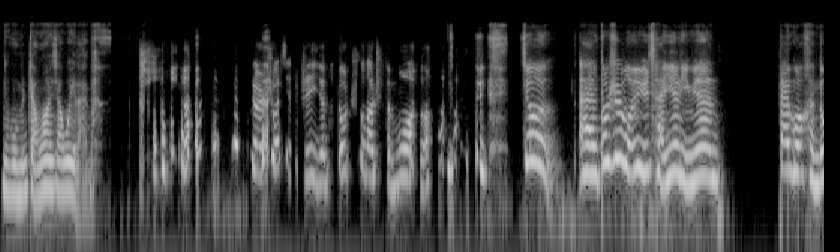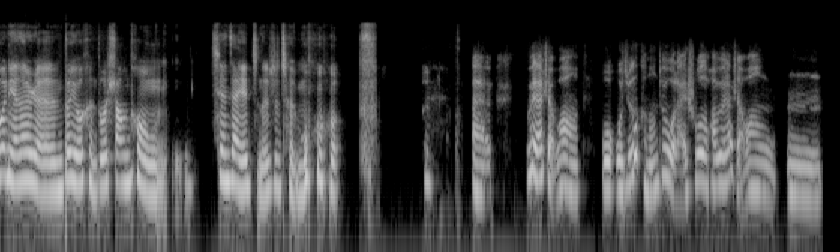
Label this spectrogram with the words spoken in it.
那我们展望一下未来吧。就是说，现实已经都做到沉默了。就哎，都是文娱产业里面待过很多年的人，都有很多伤痛，现在也只能是沉默。哎，未来展望，我我觉得可能对我来说的话，未来展望，嗯，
